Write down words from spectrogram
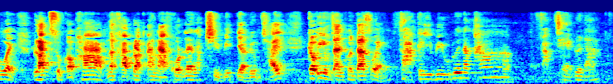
ด้วย รักสุขภาพนะครับ รักอนาคตและรักชีวิต อย่าลืมใช้เก้าอี้หมาจันคนตาแสวงฝากรีวิวด้วยนะครับ ฝากแชร์ด้วยนะ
